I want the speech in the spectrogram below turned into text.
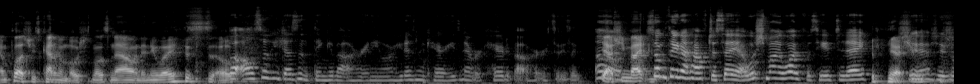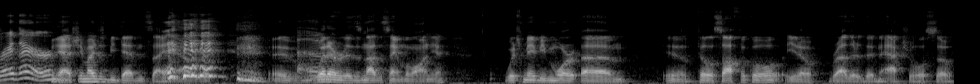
and plus she's kind of emotionless now, and anyway, so But also, he doesn't think about her anymore. He doesn't care. He's never cared about her. So he's like, oh, Yeah, she might- Something I have to say. I wish my wife was here today. Yeah, she, she- she's right there. Yeah, she might just be dead inside now. uh, whatever it is, it's not the same Melania, which may be more um, you know, philosophical, you know, rather than actual. So,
